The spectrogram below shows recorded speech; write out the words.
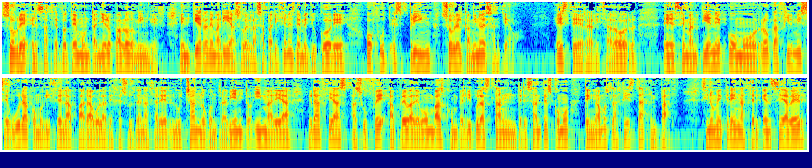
sobre el sacerdote montañero Pablo Domínguez, En Tierra de María sobre las apariciones de Meyucore o Foot Spring sobre el Camino de Santiago. Este realizador eh, se mantiene como roca firme y segura, como dice la parábola de Jesús de Nazaret, luchando contra viento y marea gracias a su fe a prueba de bombas con películas tan interesantes como Tengamos la fiesta en paz. Si no me creen, acérquense a ver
